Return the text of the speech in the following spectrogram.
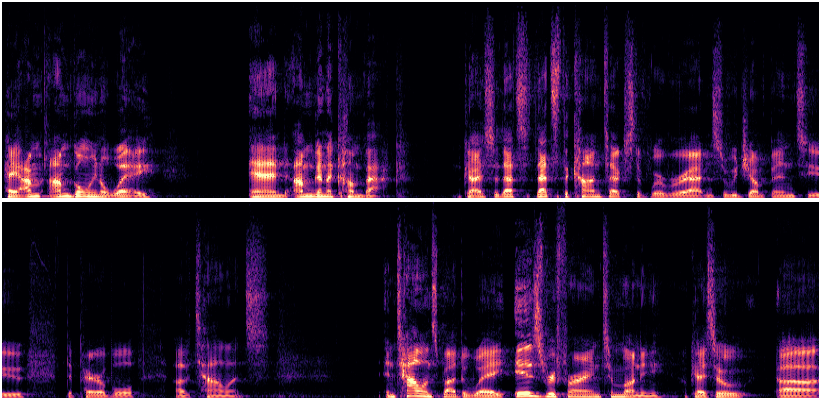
hey, I'm I'm going away, and I'm going to come back. Okay, so that's that's the context of where we're at, and so we jump into the parable of talents. And talents, by the way, is referring to money. Okay, so uh,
